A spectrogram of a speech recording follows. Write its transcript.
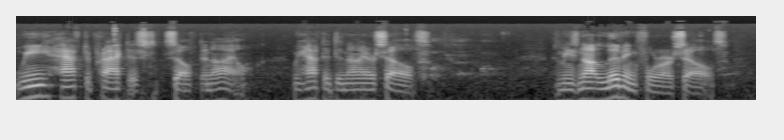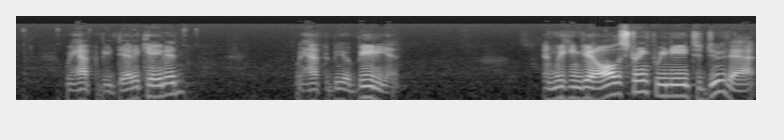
we have to practice self denial. We have to deny ourselves. It means not living for ourselves. We have to be dedicated, we have to be obedient. And we can get all the strength we need to do that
